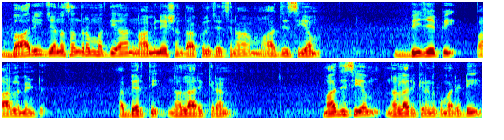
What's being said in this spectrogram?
భారీ జనసంద్రం మధ్య నామినేషన్ దాఖలు చేసిన మాజీ సీఎం బీజేపీ పార్లమెంట్ అభ్యర్థి నల్లారి కిరణ్. మాజీ CM Nallari Kiran Kumar Reddy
